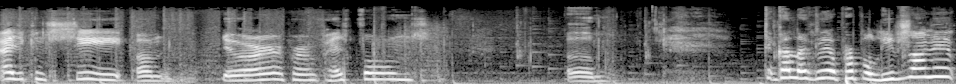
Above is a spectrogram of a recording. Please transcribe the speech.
As you can see, um, there are a pair of headphones. Um, they got like little purple leaves on it.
